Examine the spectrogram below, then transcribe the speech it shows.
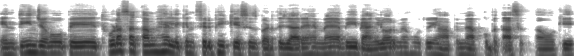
इन तीन जगहों पे थोड़ा सा कम है लेकिन फिर भी केसेस बढ़ते जा रहे हैं। मैं अभी बैंगलोर में हूँ तो यहाँ पे मैं आपको बता सकता हूँ कि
